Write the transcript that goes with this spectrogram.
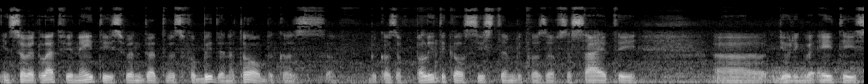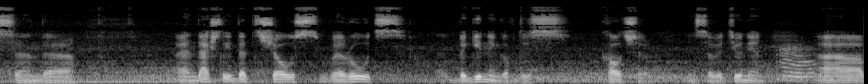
in Soviet Latvia in 80s when that was forbidden at all because of, because of political system because of society uh, during the 80s and uh, and actually that shows the roots beginning of this culture in Soviet Union. Mm. Uh,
